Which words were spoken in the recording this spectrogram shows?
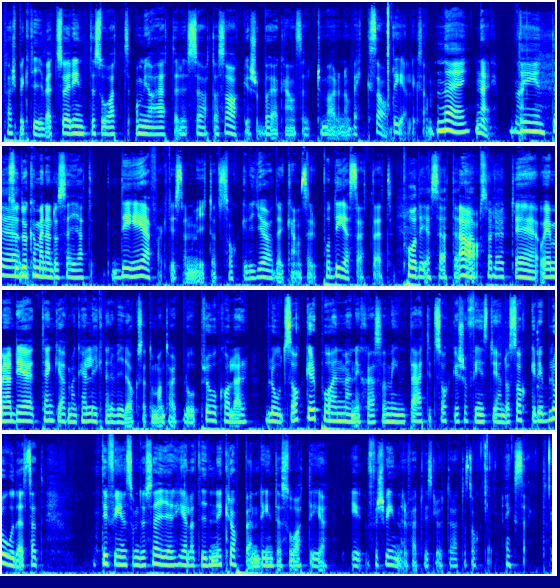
perspektivet så är det inte så att om jag äter söta saker så börjar cancertumörerna växa av det. Liksom. Nej, nej, nej. Det är inte... Så då kan man ändå säga att det är faktiskt en myt att socker göder cancer på det sättet. På det sättet, ja. absolut. Eh, och jag menar det tänker jag att man kan likna det vid också att om man tar ett blodprov och kollar blodsocker på en människa som inte ätit socker så finns det ju ändå socker i blodet. Så att det finns som du säger hela tiden i kroppen. Det är inte så att det försvinner för att vi slutar äta socker. Exakt.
